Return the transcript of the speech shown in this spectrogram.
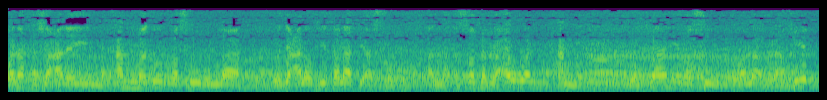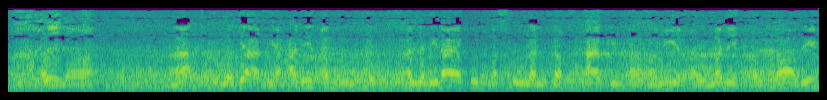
ونقش عليه محمد رسول الله وجعله في ثلاث اشهر السطر الأول محمد والثاني رسول والأخير الله. ها؟ وجاء في احاديث انه الذي لا يكون مسؤولا كحاكم أو أمير أو ملك أو قاضي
